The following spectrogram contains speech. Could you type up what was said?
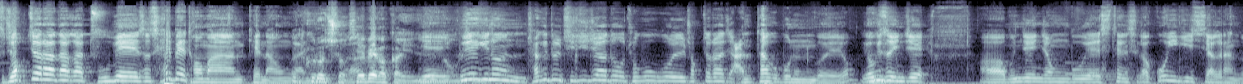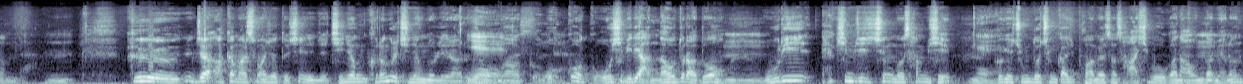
부적절하다가 두 배에서 세 배 더 많게 나온 거 아닙니까? 그렇죠. 세 배 가까이 예, 나오죠. 그 얘기는 자기들 지지자도 조국을 적절하지 않다고 보는 거예요. 여기서 음. 이제 어, 문재인 정부의 스탠스가 꼬이기 시작을 한 겁니다. 음. 그 이제 아까 말씀하셨듯이 이제 진영 그런 걸 진영 논리라 그러죠. 예, 뭐 맞습니다. 음, 꼭 50일이 안 나오더라도 우리 핵심 지지층 뭐 30, 예. 그게 중도층까지 포함해서 45가 나온다면은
